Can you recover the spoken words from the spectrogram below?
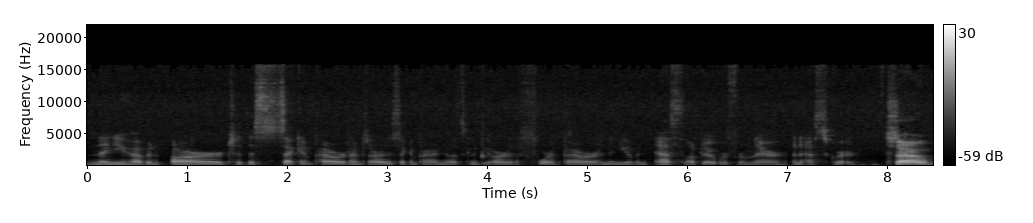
And then you have an r to the second power times r to the second power. I know it's going to be r to the fourth power. And then you have an s left over from there, an s squared. So,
